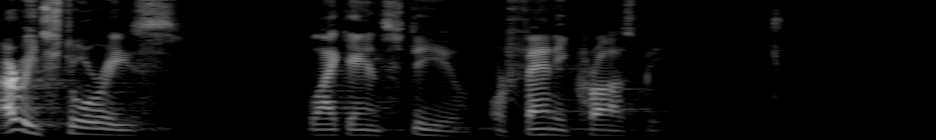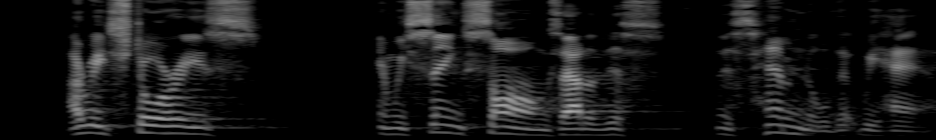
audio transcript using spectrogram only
I read stories like Anne Steele or Fanny Crosby. I read stories and we sing songs out of this, this hymnal that we have.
